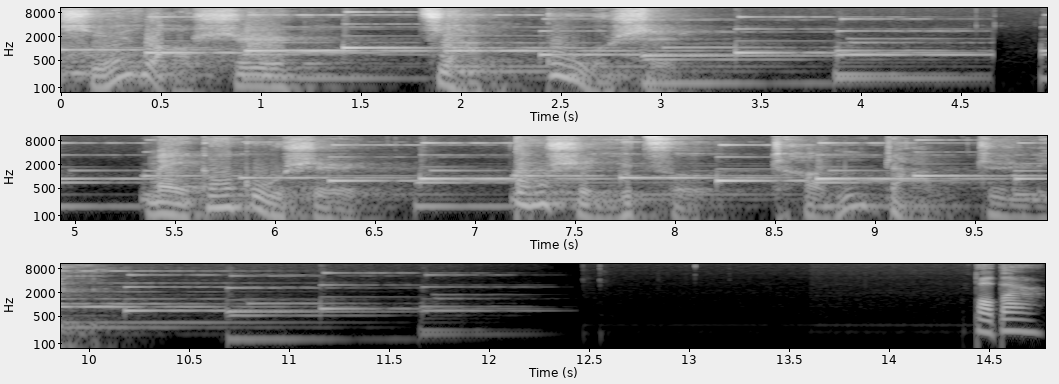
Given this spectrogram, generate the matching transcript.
雪老师讲故事，每个故事都是一次成长之旅。宝贝儿，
